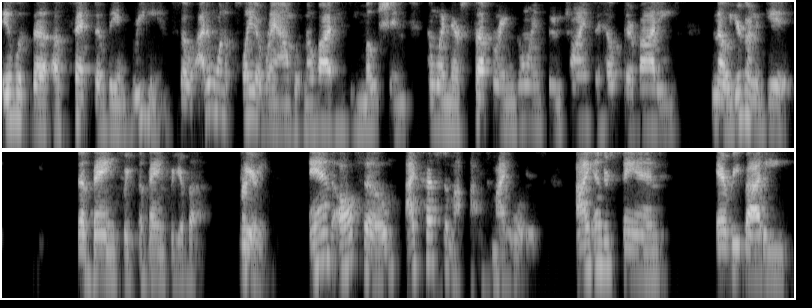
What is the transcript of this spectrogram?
It was the effect of the ingredients. So I didn't want to play around with nobody's emotion and when they're suffering, going through trying to help their bodies. No, you're going to get a bang for a bang for your buck. Period. And also, I customize my orders. I understand everybody,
